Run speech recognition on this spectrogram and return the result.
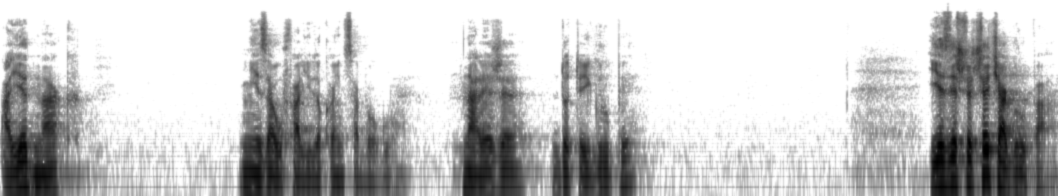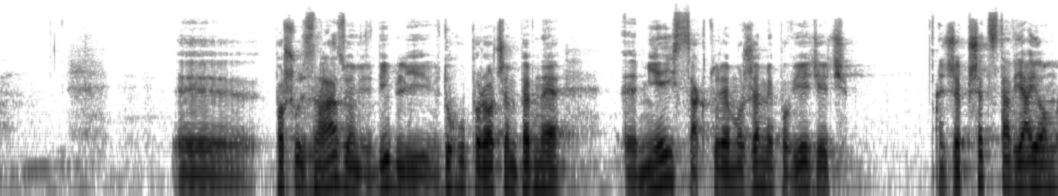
A jednak nie zaufali do końca Bogu. Należę do tej grupy? Jest jeszcze trzecia grupa. Yy, Poszły, znalazłem w Biblii, w duchu proroczym pewne e, miejsca, które możemy powiedzieć, że przedstawiają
